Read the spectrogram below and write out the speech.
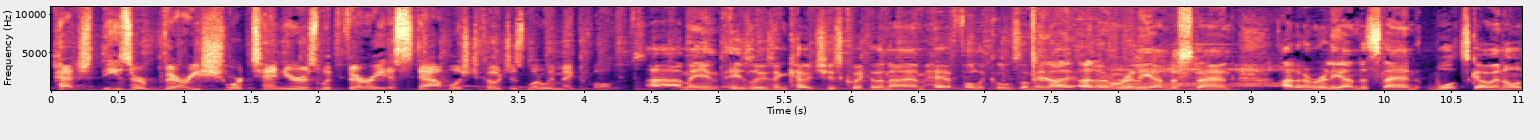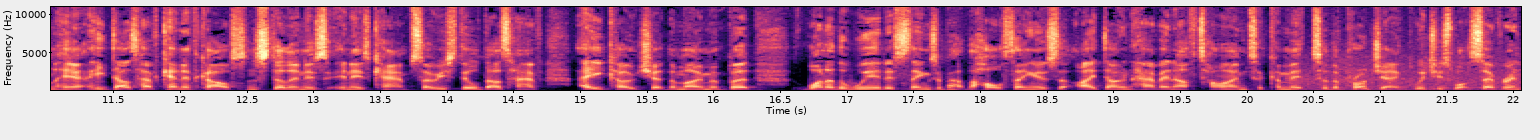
Petch, these are very short tenures with very established coaches. What do we make of all this? I mean, he's losing coaches quicker than I am hair follicles. I mean, I, I don't really understand. I don't really understand what's going on here. He does have Kenneth Carlsen still in his in his camp, so he still does have a coach at the moment. But one of the weirdest things about the whole thing is that I don't have enough time to commit to the project, which is what Severin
